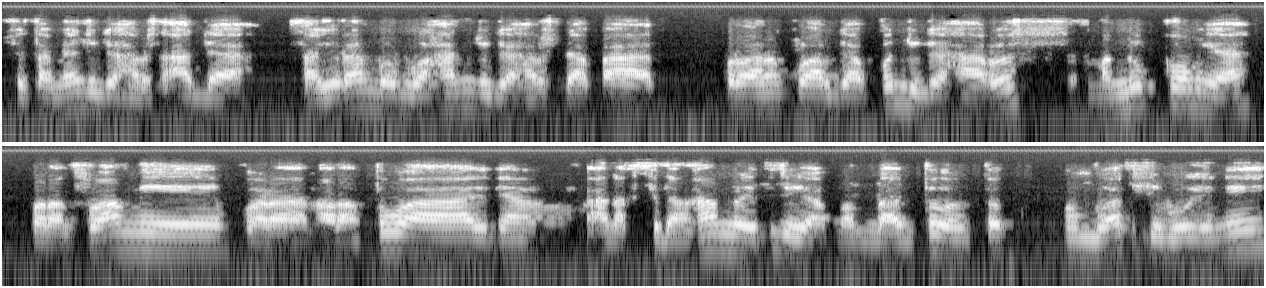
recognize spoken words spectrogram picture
vitamin juga harus ada. Sayuran buah-buahan juga harus dapat. Peran keluarga pun juga harus mendukung ya. Peran suami, peran orang tua yang anak sedang hamil itu juga membantu untuk membuat ibu ini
